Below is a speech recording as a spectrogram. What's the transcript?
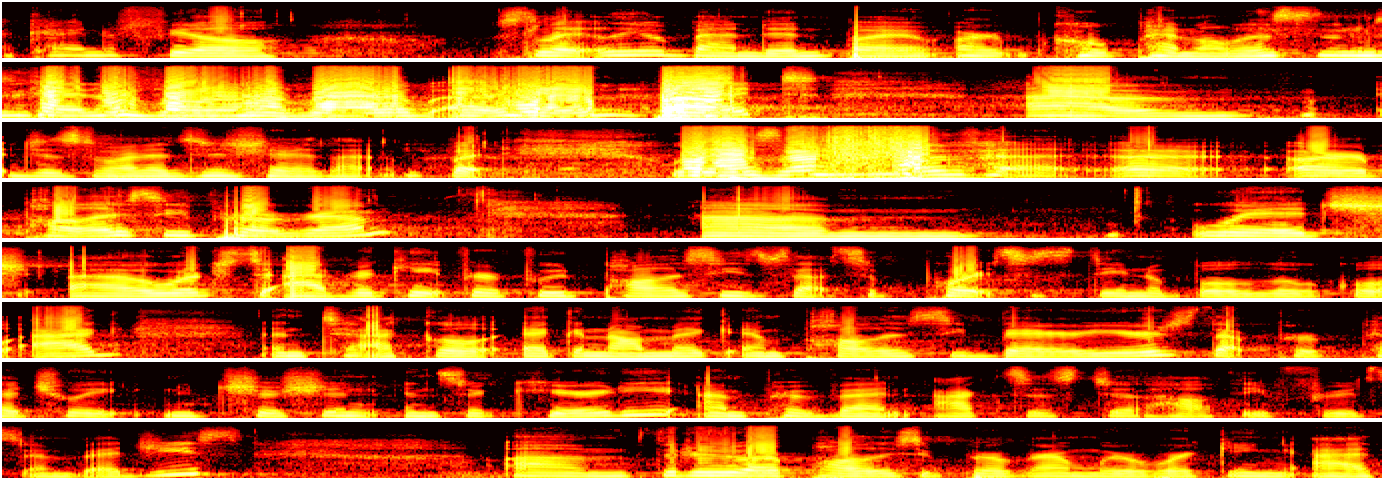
I kind of feel slightly abandoned by our co-panelists and kind of vulnerable ahead, but um, I just wanted to share that. But we also have uh, uh, our policy program, um, which uh, works to advocate for food policies that support sustainable local ag and tackle economic and policy barriers that perpetuate nutrition insecurity and prevent access to healthy fruits and veggies. Um, through our policy program, we're working at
